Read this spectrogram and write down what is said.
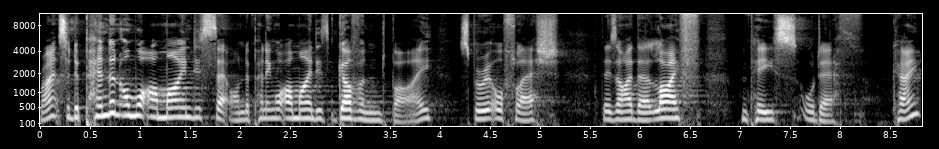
Right? So, dependent on what our mind is set on, depending what our mind is governed by, spirit or flesh, there's either life and peace or death. Okay?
